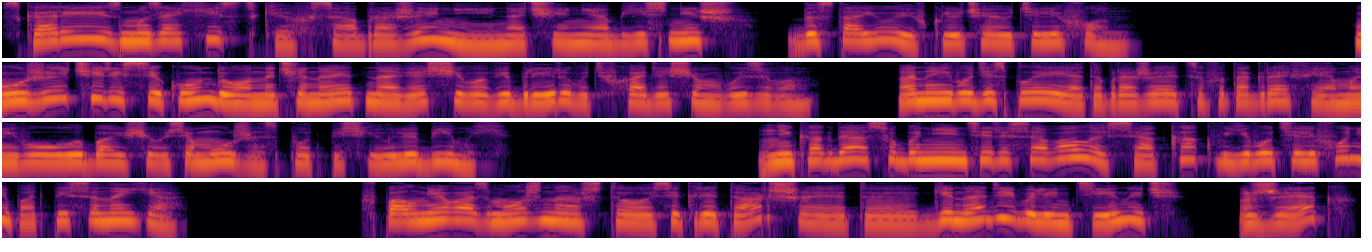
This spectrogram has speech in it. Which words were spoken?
Скорее из мазохистских соображений, иначе не объяснишь, достаю и включаю телефон. Уже через секунду он начинает навязчиво вибрировать входящим вызовом, а на его дисплее отображается фотография моего улыбающегося мужа с подписью «Любимый». Никогда особо не интересовалась, а как в его телефоне подписана я. Вполне возможно, что секретарша — это Геннадий Валентинович, Жек,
